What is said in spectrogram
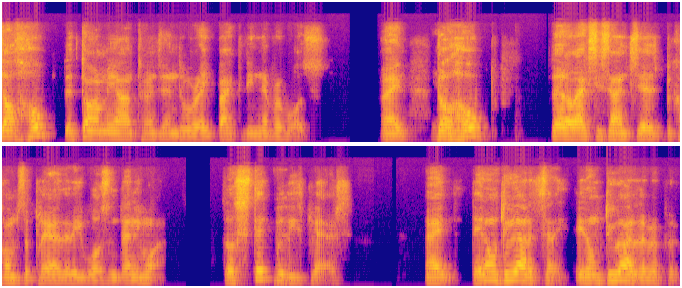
They'll hope that Darmian turns into a right back that he never was. Right. Yeah. They'll hope that Alexis Sanchez becomes the player that he wasn't anymore. They'll stick with yeah. these players. Right. They don't do that at City. They don't do that at Liverpool.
